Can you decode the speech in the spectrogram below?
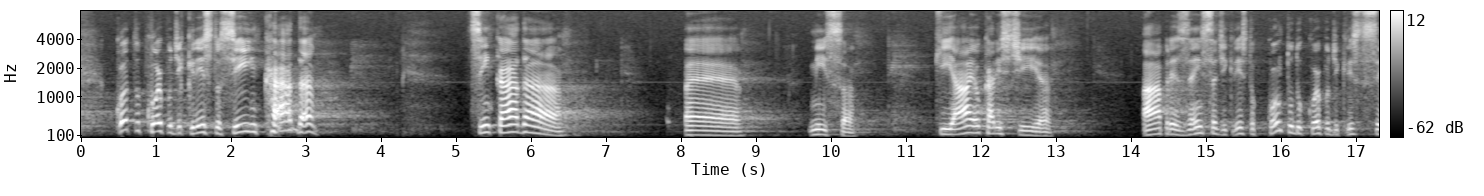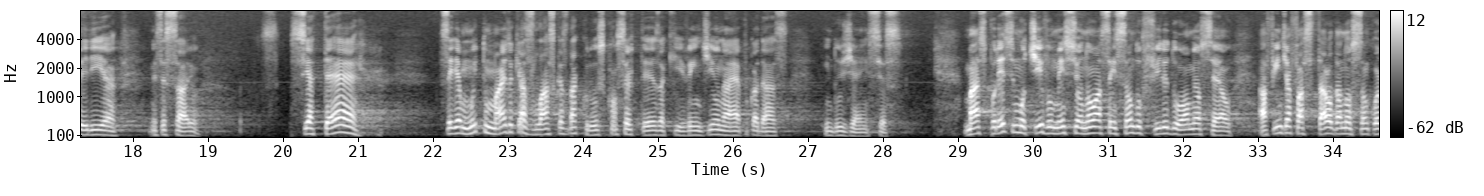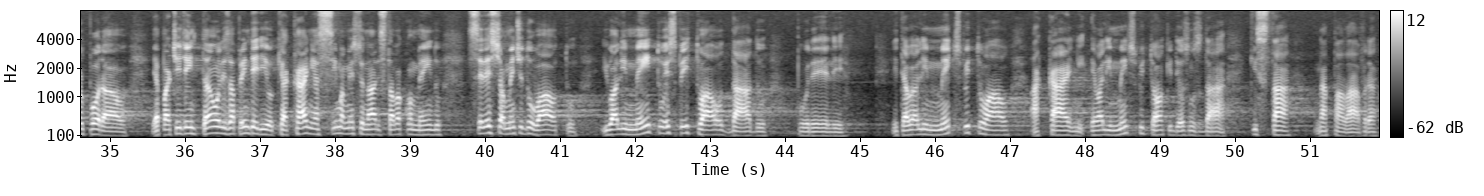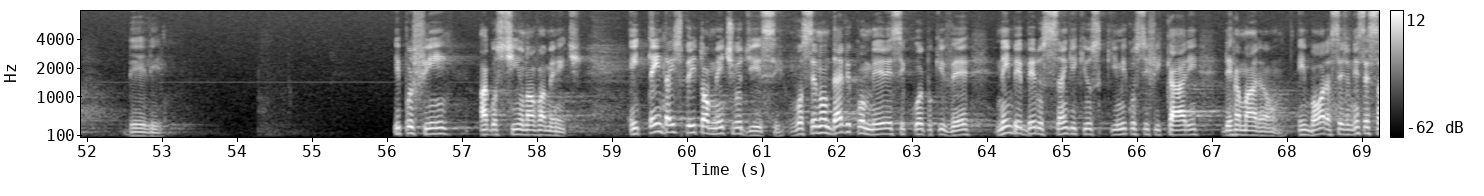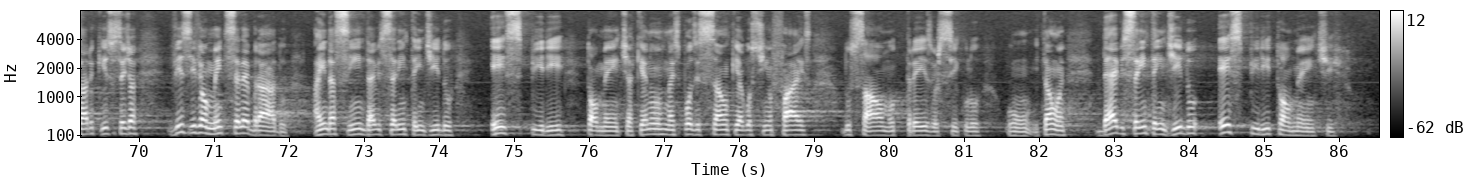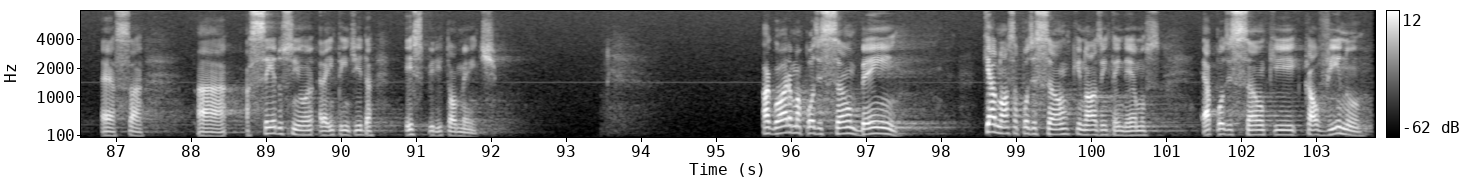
Quanto corpo de Cristo se em cada se em cada é, missa que há Eucaristia, há a presença de Cristo, quanto do corpo de Cristo seria necessário. Se até seria muito mais do que as lascas da cruz, com certeza, que vendiam na época das indulgências. Mas por esse motivo mencionou a ascensão do Filho do Homem ao céu, a fim de afastá-lo da noção corporal. E a partir de então eles aprenderiam que a carne acima mencionada estava comendo celestialmente do alto, e o alimento espiritual dado por ele. Então, é o alimento espiritual, a carne, é o alimento espiritual que Deus nos dá, que está na palavra dele. E por fim, Agostinho novamente. Entenda espiritualmente o que eu disse. Você não deve comer esse corpo que vê, nem beber o sangue que os que me crucificarem derramarão. Embora seja necessário que isso seja visivelmente celebrado, ainda assim deve ser entendido espiritualmente. Aqui é na exposição que Agostinho faz do Salmo 3, versículo 1. Então, deve ser entendido espiritualmente. Essa a, a ceia do Senhor era entendida espiritualmente. Agora, uma posição bem. que é a nossa posição, que nós entendemos, é a posição que Calvino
